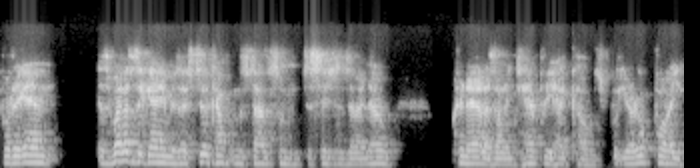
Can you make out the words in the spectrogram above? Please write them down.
But again, as well as the game is, I still can't understand some decisions. And I know Crennel is only temporary head coach, but you're up by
